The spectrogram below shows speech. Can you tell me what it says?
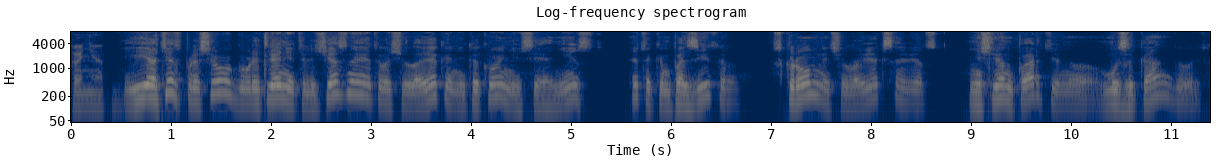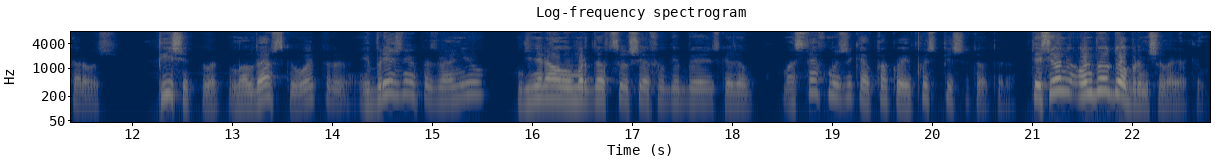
Понятно. И отец пришел, говорит, Леонид Ильич, я знаю этого человека, никакой не сионист, это композитор, скромный человек советский, не член партии, но музыкант, говорит, хороший. Пишет вот молдавскую оперу. И Брежнев позвонил генералу Мордовцу, шефу ГБ, и сказал, оставь мужика в покое, пусть пишет оперу. То есть он, он был добрым человеком.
